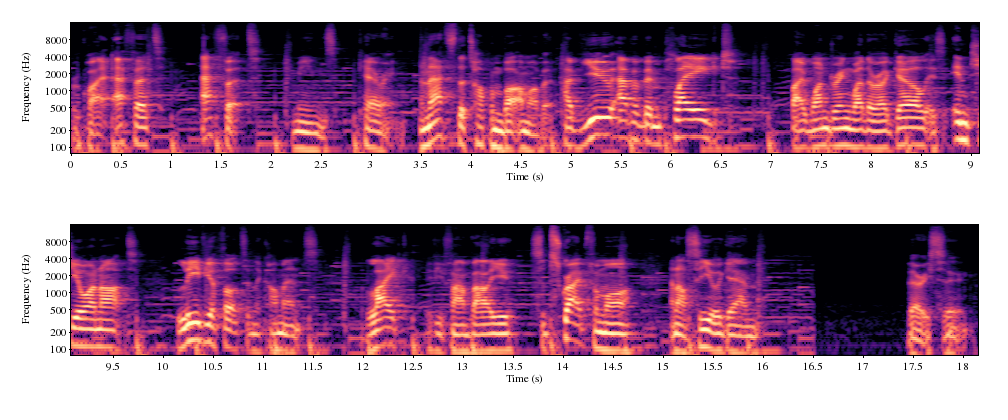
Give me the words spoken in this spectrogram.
require effort. Effort means caring. And that's the top and bottom of it. Have you ever been plagued by wondering whether a girl is into you or not? Leave your thoughts in the comments. Like if you found value, subscribe for more, and I'll see you again very soon.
